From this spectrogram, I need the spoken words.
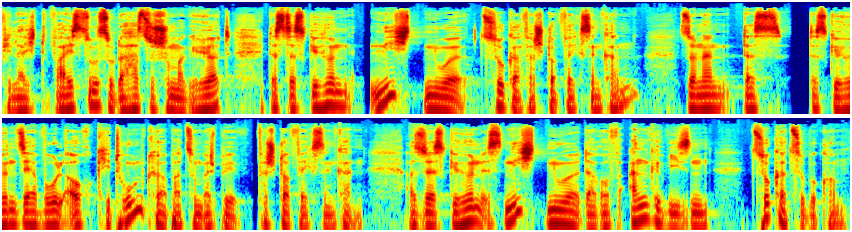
vielleicht weißt du es oder hast du schon mal gehört, dass das Gehirn nicht nur Zucker verstoffwechseln kann, sondern dass das Gehirn sehr wohl auch Ketonkörper zum Beispiel verstoffwechseln kann. Also das Gehirn ist nicht nur darauf angewiesen, Zucker zu bekommen.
